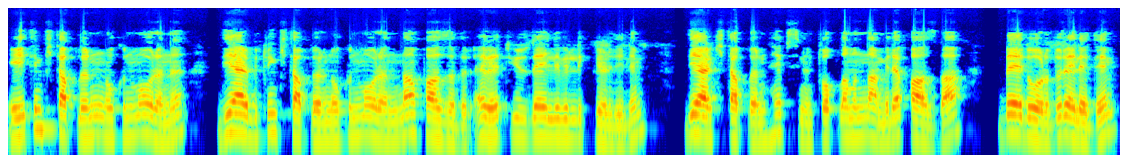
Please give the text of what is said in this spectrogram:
Eğitim kitaplarının okunma oranı diğer bütün kitapların okunma oranından fazladır. Evet %51'lik bir dilim. Diğer kitapların hepsinin toplamından bile fazla. B doğrudur eledim.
